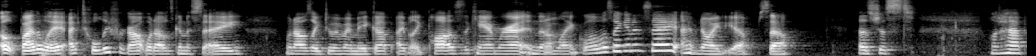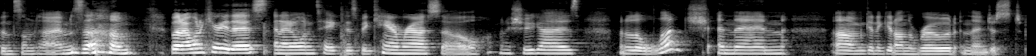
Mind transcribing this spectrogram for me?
oh, by the way, I totally forgot what I was gonna say when I was like doing my makeup. I like paused the camera and then I'm like, what was I gonna say? I have no idea. So that's just what happens sometimes. Um, but I want to carry this and I don't want to take this big camera. So I'm going to show you guys my little lunch and then I'm going to get on the road and then just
